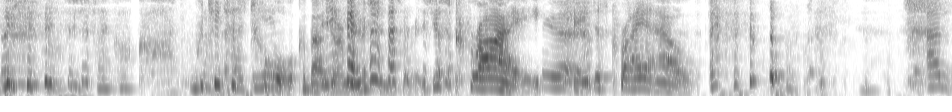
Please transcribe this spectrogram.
I was just like, oh god, would you just Again. talk about your emotions already? Just cry, Yeah. okay? Just cry it out. Um,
